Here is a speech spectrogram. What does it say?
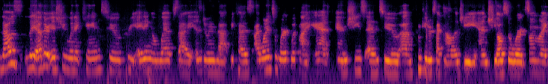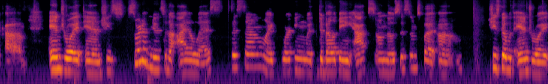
That was the other issue when it came to creating a website and doing that because I wanted to work with my aunt and she's into um, computer technology and she also works on like um, Android and she's sort of new to the iOS system, like working with developing apps on those systems, but um, she's good with Android.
